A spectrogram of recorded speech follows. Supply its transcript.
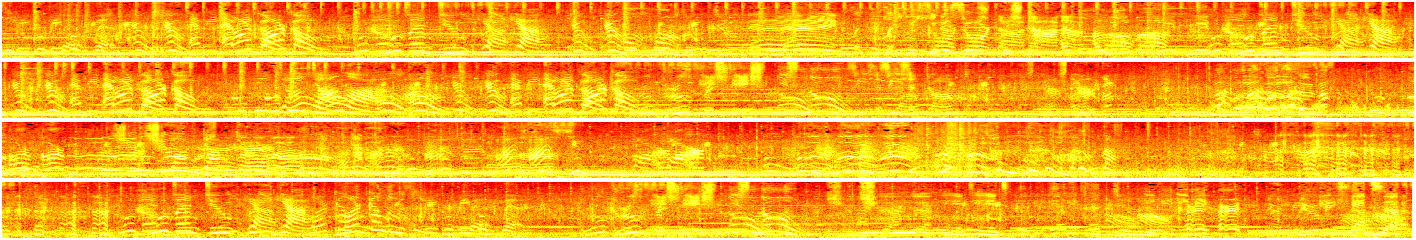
Reba Web! Evie Gargo! Uba Dubia! Ida Zorn Krishnana. Aluba. Uba Duka. Evie Gargo. Ubi Dala. Evie Gargo. Roof Prestige. Snow. Season Tom. Snurba. Shoe Doctor. Uba Duka. Larka Luzi. Reba Web. Roof Prestige. Snow. Eat. Hurt, hurt. Newbie pizza.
